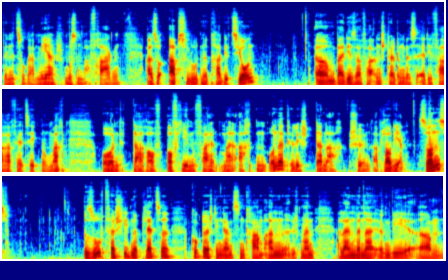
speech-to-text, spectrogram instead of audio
wenn nicht sogar mehr, ich muss ihn mal fragen. Also absolut eine Tradition ähm, bei dieser Veranstaltung, dass er die Fahrerfeldsegnung macht und darauf auf jeden Fall mal achten und natürlich danach schön applaudieren. Sonst besucht verschiedene Plätze, guckt euch den ganzen Kram an. Ich meine, allein wenn er irgendwie ähm,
